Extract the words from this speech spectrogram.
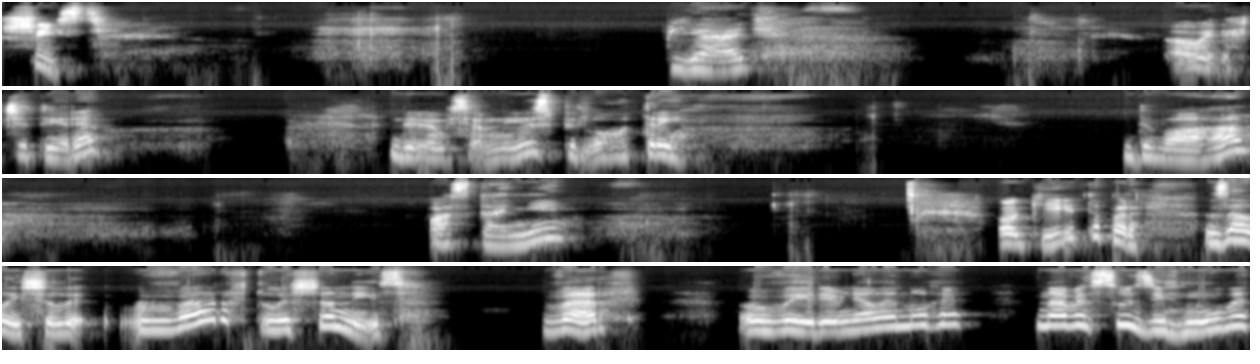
Шість. П'ять. Видих. Чотири. Дивимося вниз. Підлогу. Три. Два. Останній. Окей, тепер залишили вверх, лише низ. Вверх. Вирівняли ноги на весу, зігнули,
